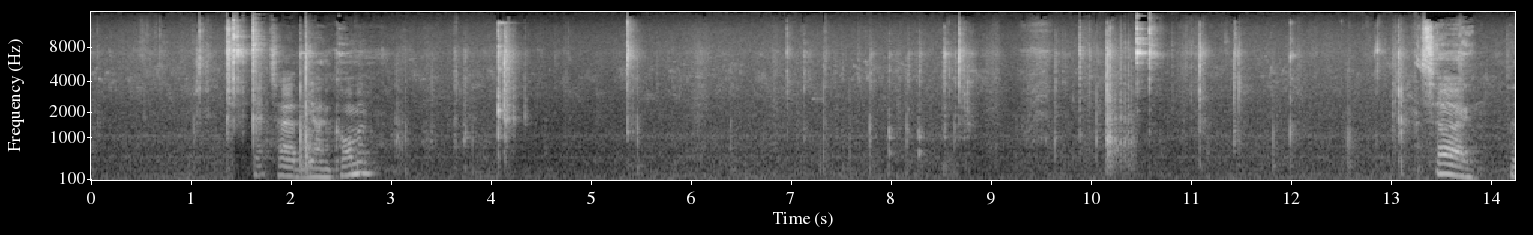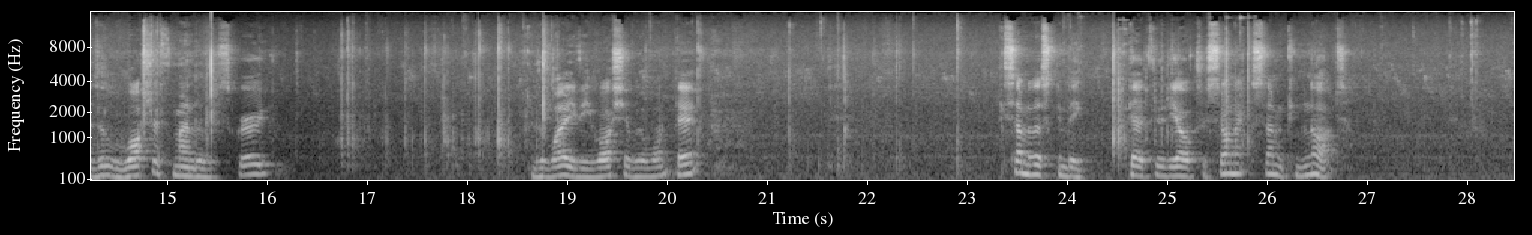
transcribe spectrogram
That's hardly uncommon. So, a little washer from under the screw. The wavy washer, we'll want that. Some of this can be go through the ultrasonic, some cannot.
